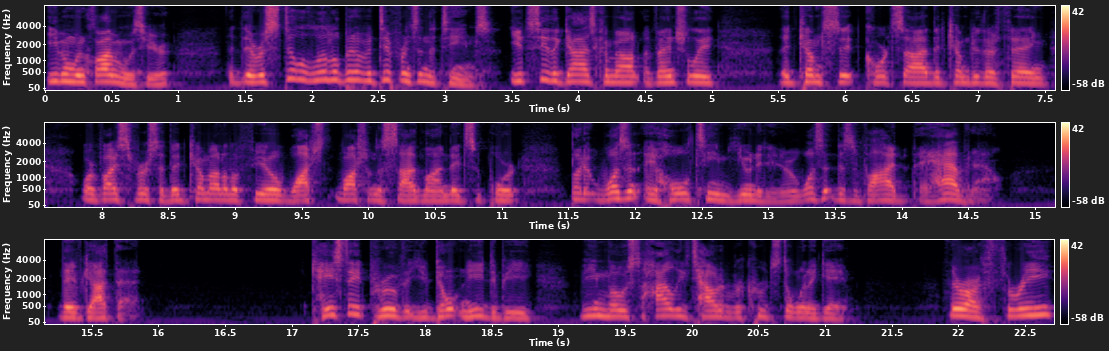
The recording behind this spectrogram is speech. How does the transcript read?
even when Klieman was here, that there was still a little bit of a difference in the teams. You'd see the guys come out eventually, they'd come sit courtside, they'd come do their thing, or vice versa. They'd come out on the field, watch watch from the sideline, they'd support, but it wasn't a whole team unity. There wasn't this vibe that they have now. They've got that. K State proved that you don't need to be the most highly touted recruits to win a game. There are three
